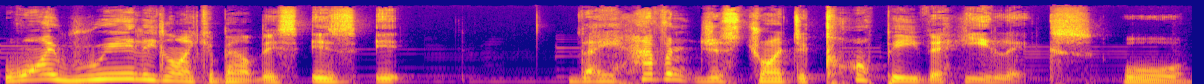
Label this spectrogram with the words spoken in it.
What I really like about this is it they haven't just tried to copy the Helix or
